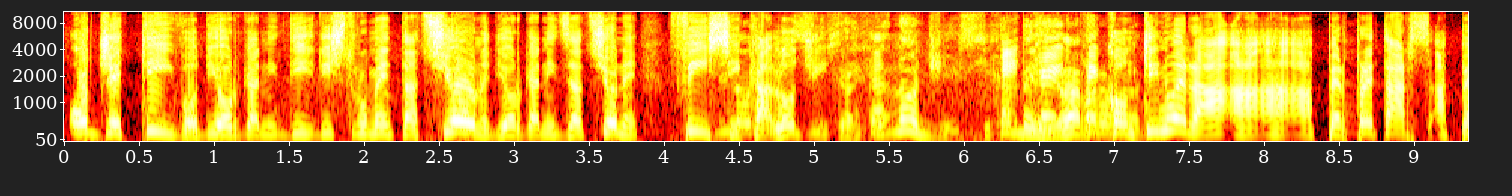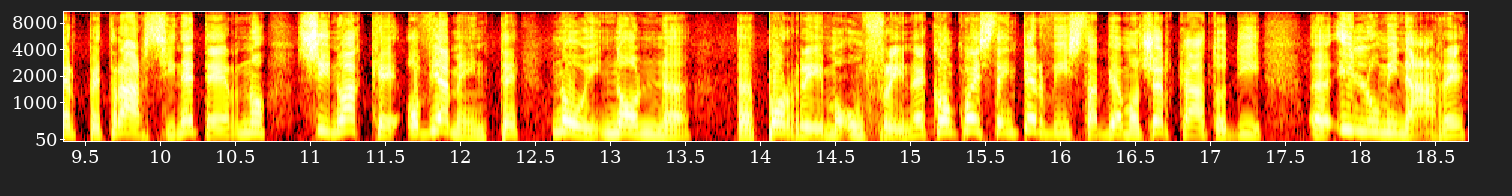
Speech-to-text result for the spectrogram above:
oggettivo di, di, di, strumentazione, di organizzazione fisica, logistica, logistica, logistica bene, che, che, continuerà a, a, a, perpetrarsi, a perpetrarsi in eterno sino a che ovviamente noi non eh, porremo un freno. E con questa intervista abbiamo cercato di eh, illuminare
